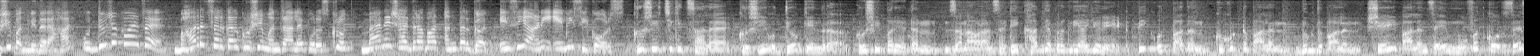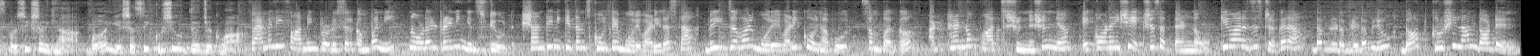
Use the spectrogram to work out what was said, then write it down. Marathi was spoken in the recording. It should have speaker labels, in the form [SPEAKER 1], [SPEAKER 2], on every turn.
[SPEAKER 1] कृषी पदवीधर आहात. उद्योजक व्हायचंय. भारत सरकार कृषी मंत्रालय पुरस्कृत मॅनेज हैदराबाद अंतर्गत एसी आणि एबीसी कोर्स
[SPEAKER 2] कृषी चिकित्सालय कृषी उद्योग केंद्र कृषी पर्यटन जनावरांसाठी खाद्य प्रक्रिया युनिट पीक उत्पादन कुक्कुटपालन दुग्ध पालन शेळी पालनचे मोफत कोर्सेस प्रशिक्षण घ्या व यशस्वी कृषी उद्योजक व्हा.
[SPEAKER 1] Family farming producer company nodal training institute Shantiniketan school ते मोरेवाडी रस्ता ब्रिज जवळ मोरेवाडी कोल्हापूर. संपर्क अठ्ठ्याण्णव पाच शून्य शून्य एकोणऐंशी एकशे सत्त्याण्णव. किंवा रजिस्टर करा W W W dot Krishilam dot in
